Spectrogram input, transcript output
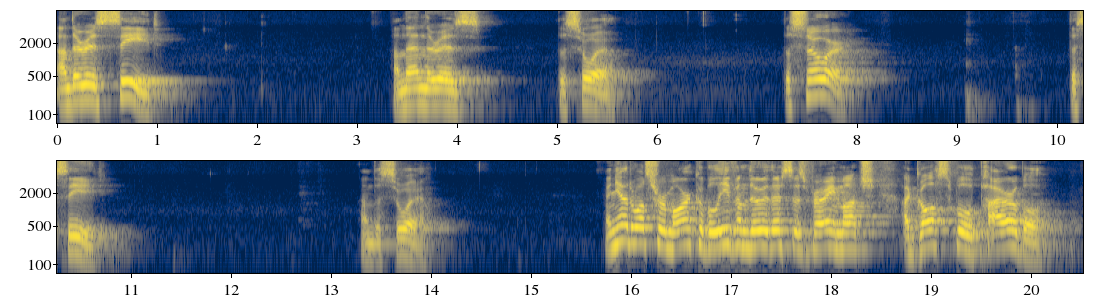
and there is seed, and then there is the soil. The sower, the seed, and the soil. And yet, what's remarkable, even though this is very much a gospel parable,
